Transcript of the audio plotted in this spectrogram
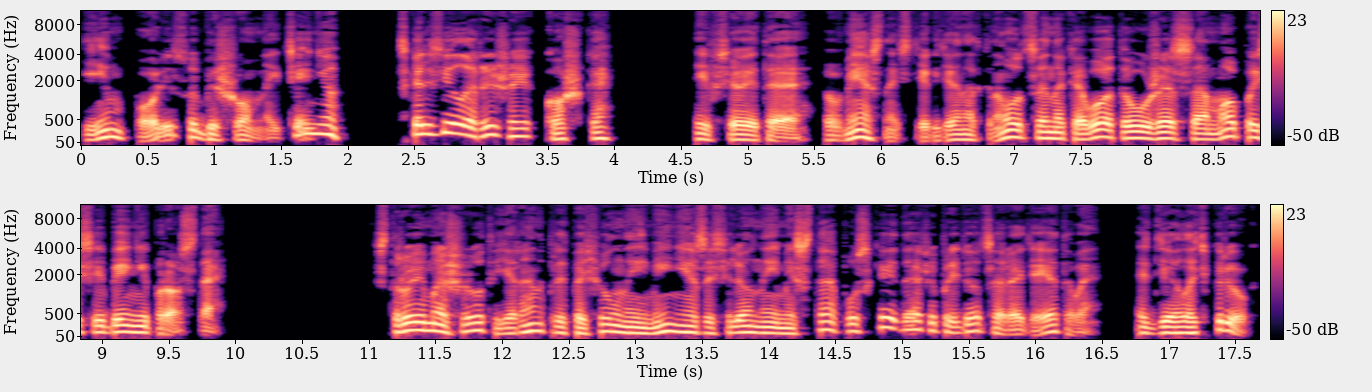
им по лесу бесшумной тенью скользила рыжая кошка. И все это в местности, где наткнуться на кого-то уже само по себе непросто. Строя маршрут, Яран предпочел наименее заселенные места, пускай даже придется ради этого делать крюк.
